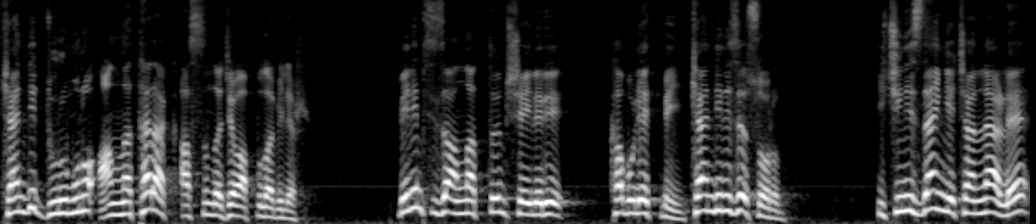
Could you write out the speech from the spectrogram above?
kendi durumunu anlatarak aslında cevap bulabilir. Benim size anlattığım şeyleri kabul etmeyin. Kendinize sorun. İçinizden geçenlerle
